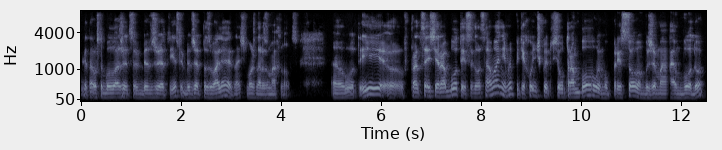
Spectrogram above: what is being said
для того, чтобы уложиться в бюджет. Если бюджет позволяет, значит, можно размахнуться. Э, вот. И э, в процессе работы и согласования мы потихонечку это все утрамбовываем, упрессовываем, выжимаем воду,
